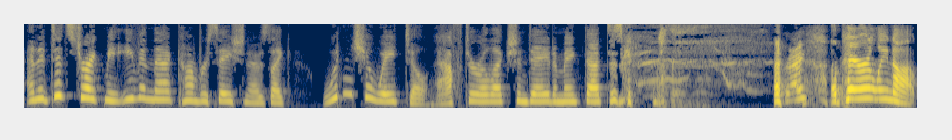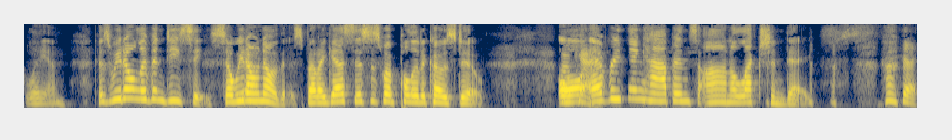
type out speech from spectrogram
And it did strike me, even that conversation, I was like, wouldn't you wait till after election day to make that discussion? right? Apparently not, Lian, because we don't live in D.C., so we yeah. don't know this. But I guess this is what politicos do. All okay. everything happens on election day. Okay.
